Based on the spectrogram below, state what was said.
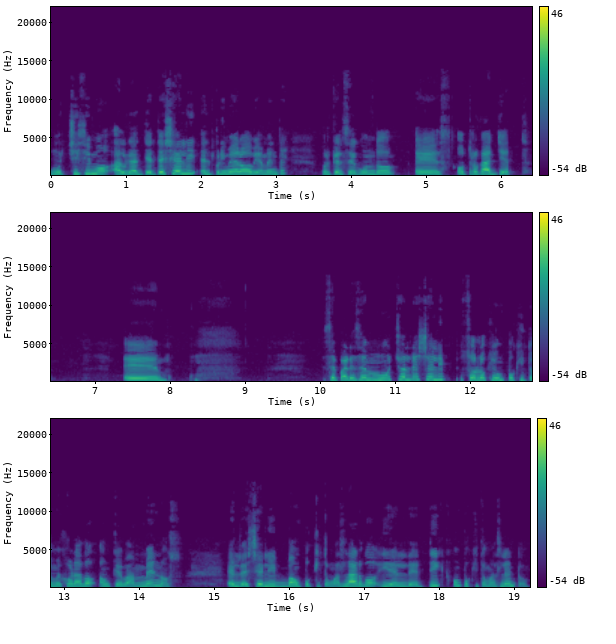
muchísimo al gadget de Shelly. El primero obviamente. Porque el segundo es otro gadget eh, se parece mucho al de Shelly, solo que un poquito mejorado, aunque va menos. El de Shelly va un poquito más largo y el de Dick un poquito más lento.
